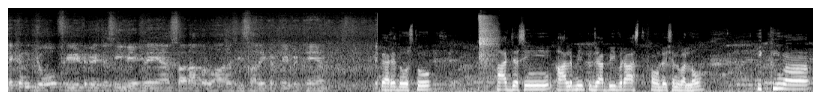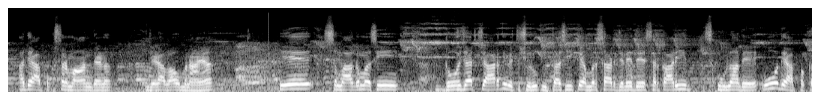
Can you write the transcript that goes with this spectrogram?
ਲੇਕਿਨ ਜੋ ਫੀਲਡ ਵਿੱਚ ਅਸੀਂ ਵੇਖ ਰਹੇ ਹਾਂ ਸਾਰਾ ਪਰਿਵਾਰ ਅਸੀਂ ਸਾਰੇ ਇਕੱਠੇ ਬੈਠੇ ਹਾਂ ਪਿਆਰੇ ਦੋਸਤੋ, ਅੱਜ ਅਸੀਂ ਆਲਮੀ ਪੰਜਾਬੀ ਵਿਰਾਸਤ ਫਾਊਂਡੇਸ਼ਨ ਵੱਲੋਂ 21ਵਾਂ ਅਧਿਆਪਕ ਸਨਮਾਨ ਦਿਨ ਜਿਹੜਾ ਵਾ ਉਹ ਮਨਾਇਆ। ਇਹ ਸਮਾਗਮ ਅਸੀਂ 2004 ਦੇ ਵਿੱਚ ਸ਼ੁਰੂ ਕੀਤਾ ਸੀ ਕਿ ਅੰਮ੍ਰਿਤਸਰ ਜ਼ਿਲ੍ਹੇ ਦੇ ਸਰਕਾਰੀ ਸਕੂਲਾਂ ਦੇ ਉਹ ਅਧਿਆਪਕ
